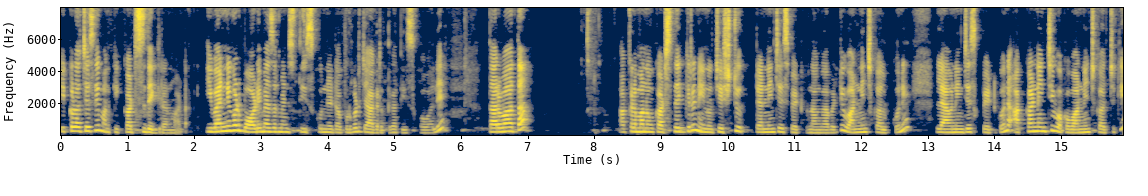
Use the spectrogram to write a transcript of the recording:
ఇక్కడ వచ్చేసి మనకి కట్స్ దగ్గర అనమాట ఇవన్నీ కూడా బాడీ మెజర్మెంట్స్ తీసుకునేటప్పుడు కూడా జాగ్రత్తగా తీసుకోవాలి. తర్వాత అక్కడ మనం కట్స్ దగ్గర నేను చెస్ట్ టెన్ ఇంచెస్ పెట్టుకున్నాం కాబట్టి వన్ ఇంచ్ కలుపుకొని లెవెన్ ఇంచెస్కి పెట్టుకొని అక్కడి నుంచి ఒక వన్ ఇంచ్ ఖర్చుకి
